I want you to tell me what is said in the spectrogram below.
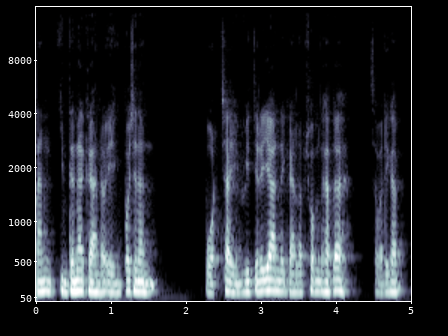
นั่งจินตนาการเอาเอง เพราะฉะนั้นโปรดใช้วิจารณญาณในการรับชมนะครับเด้อสวัสดีครับ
